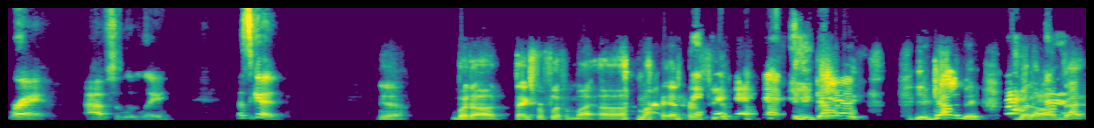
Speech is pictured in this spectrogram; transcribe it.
right absolutely that's good. Yeah. But uh thanks for flipping my uh my interview. you got yeah. me. You got me. But um that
